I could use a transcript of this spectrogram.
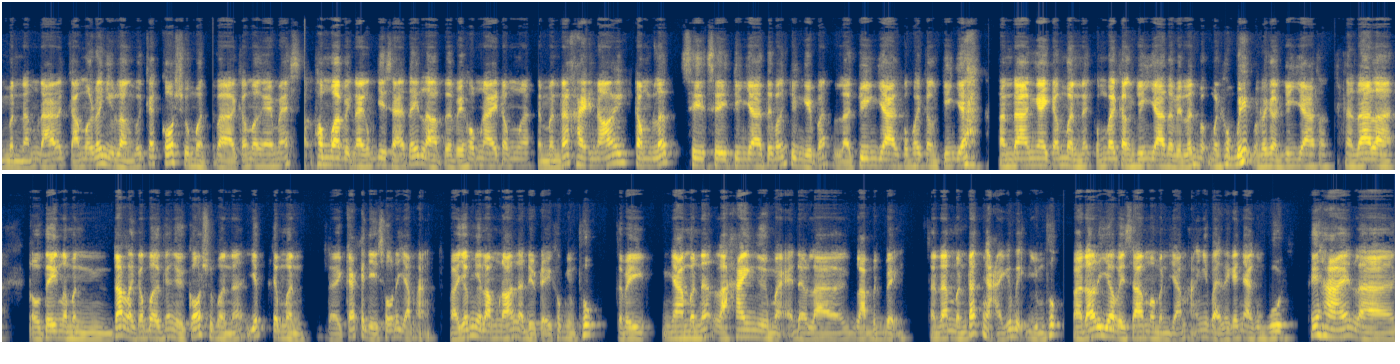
mình cũng đã cảm ơn rất nhiều lần với các coach của mình và cảm ơn MS thông qua việc này cũng chia sẻ tí là tại vì hôm nay trong mình rất hay nói trong lớp CC chuyên gia tư vấn chuyên nghiệp á, là chuyên gia cũng phải cần chuyên gia. Thành ra ngay cả mình cũng phải cần chuyên gia tại vì lĩnh vực mình không biết mình phải cần chuyên gia thôi. Thành ra là đầu tiên là mình rất là cảm ơn các người coach của mình á, giúp cho mình để các cái chỉ số nó giảm hẳn. Và giống như long nói là điều trị không dùng thuốc. Tại vì nhà mình á, là hai người mẹ đều là làm bệnh viện thành ra mình rất ngại cái việc dùng thuốc. Và đó lý do vì sao mà mình giảm hẳn như vậy thì cả nhà cũng vui. Thứ hai là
